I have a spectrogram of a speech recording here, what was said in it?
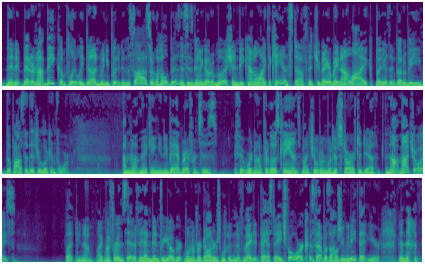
then it better not be completely done when you put it in the sauce or the whole business is going to go to mush and be kind of like the canned stuff that you may or may not like, but isn't going to be the pasta that you're looking for. I'm not making any bad references. If it were not for those cans, my children would have starved to death. Not my choice. But, you know, like my friend said, if it hadn't been for yogurt, one of her daughters wouldn't have made it past age four because that was all she would eat that year. And that,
